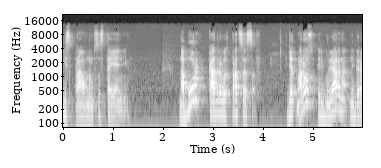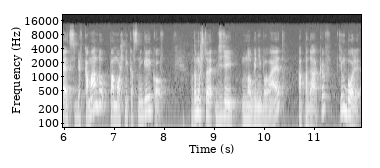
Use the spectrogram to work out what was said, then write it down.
исправном состоянии. Набор кадровых процессов. Дед Мороз регулярно набирает себе в команду помощников-снеговиков, потому что детей много не бывает, а подарков тем более.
